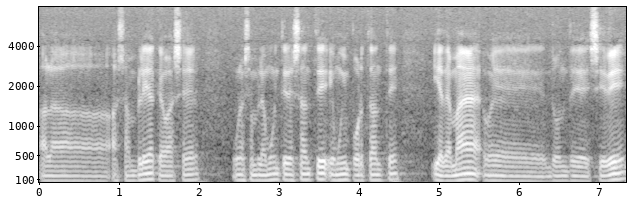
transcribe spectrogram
a la, asamblea que va a ser una asamblea muy interesante y muy importante y además eh, donde se ve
